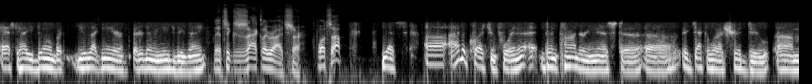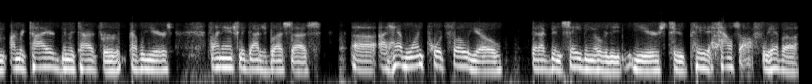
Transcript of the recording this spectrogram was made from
ask you how you're doing, but you, like me, are better than we need to be, right? That's exactly right, sir. What's up? Yes. Uh, I have a question for you. I've been pondering this to uh, exactly what I should do. Um, I'm retired, been retired for a couple of years. Financially, God has blessed us. Uh, I have one portfolio that I've been saving over the years to pay the house off. We have a,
